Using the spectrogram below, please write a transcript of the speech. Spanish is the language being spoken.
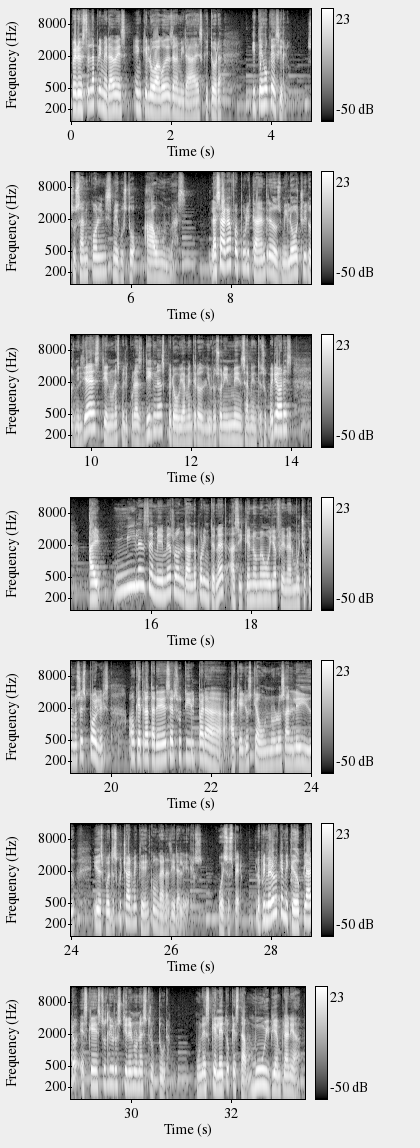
pero esta es la primera vez en que lo hago desde la mirada de escritora y tengo que decirlo, Susan Collins me gustó aún más. La saga fue publicada entre 2008 y 2010, tiene unas películas dignas, pero obviamente los libros son inmensamente superiores. Hay miles de memes rondando por internet, así que no me voy a frenar mucho con los spoilers, aunque trataré de ser sutil para aquellos que aún no los han leído y después de escucharme queden con ganas de ir a leerlos. O eso espero. Lo primero que me quedó claro es que estos libros tienen una estructura, un esqueleto que está muy bien planeado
